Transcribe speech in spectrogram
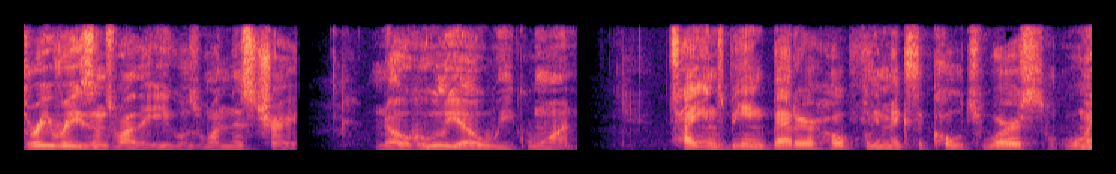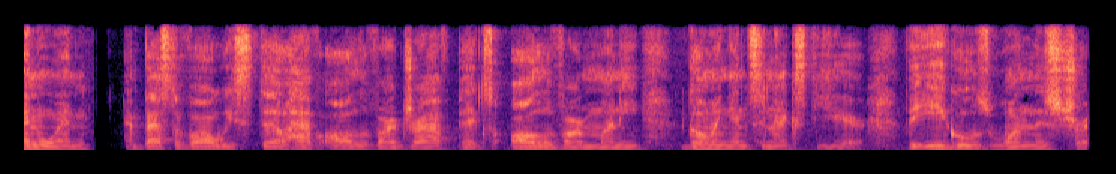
Three reasons why the Eagles won this trade. No Julio week one. Titans being better hopefully makes the Colts worse. Win-win. And best of all, we still have all of our draft picks, all of our money going into next year. The Eagles won this trade.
